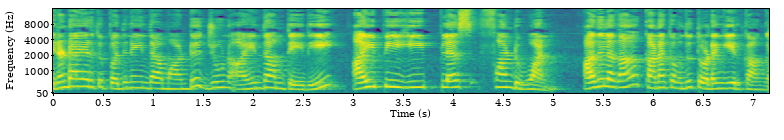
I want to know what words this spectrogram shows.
இரண்டாயிரத்து பதினைந்தாம் ஆண்டு ஜூன் ஐந்தாம் தேதி ஐபிஇ பிளஸ் ஃபண்ட் ஒன் அதுல தான் கணக்கை வந்து தொடங்கியிருக்காங்க.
